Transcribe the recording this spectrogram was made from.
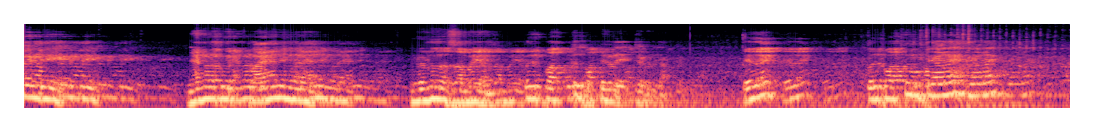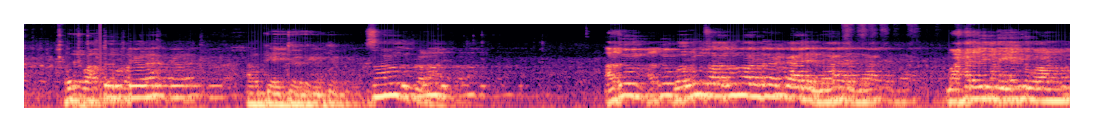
വേണ്ടി ഞങ്ങൾക്ക് ഒരു പ്ലാൻ ഇടുന്ന സമയം ഒരു പത്ത് കുട്ടികളെ ഏറ്റെടുക്കാം. ഏത്? ഒരു പത്ത് കുട്ടികളെ? ഒരു പത്ത് കുട്ടികളെ നമുക്ക് ഏറ്റെടുക്കാം. സാധുക്കളാണ്. അതും വെറും സാധുമാരുടെ കാര്യമല്ല. മഹലിന്റെ ഏറ്റുവാണ്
